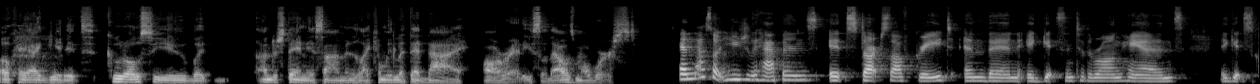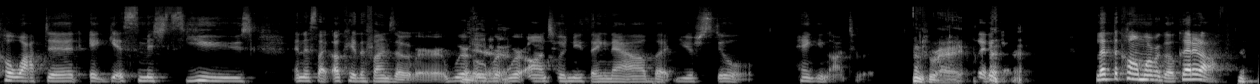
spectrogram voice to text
Okay, I get it. Kudos to you, but understand the assignment is like, can we let that die already? So that was my worst. And that's what usually happens. It starts off great and then it gets into the wrong hands. It gets co opted, it gets misused. And it's like, okay, the fun's over. We're yeah. over, we're on to a new thing now, but you're still hanging on to it. Right. Let it go. Let the comb over go. Cut it off.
